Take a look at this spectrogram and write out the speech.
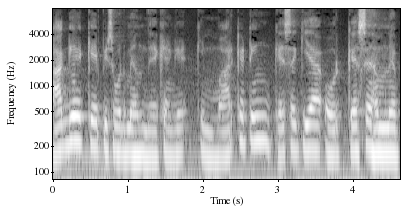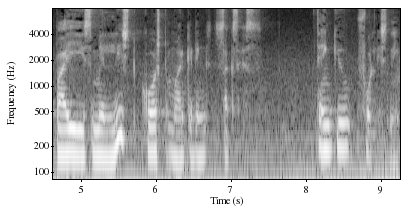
आगे के एपिसोड में हम देखेंगे कि मार्केटिंग कैसे किया और कैसे हमने पाई इसमें list cost marketing success thank you for listening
